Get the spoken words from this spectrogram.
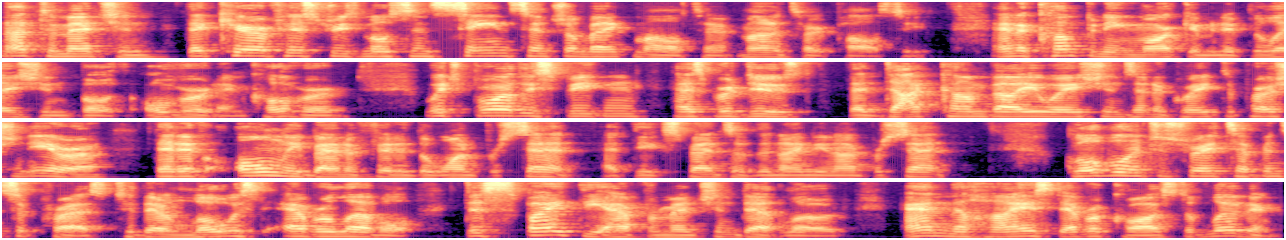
Not to mention that care of history's most insane central bank monetary policy and accompanying market manipulation, both overt and covert, which broadly speaking has produced the dot-com valuations in a Great Depression era that have only benefited the 1% at the expense of the 99%, global interest rates have been suppressed to their lowest ever level despite the aforementioned debt load and the highest ever cost of living,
